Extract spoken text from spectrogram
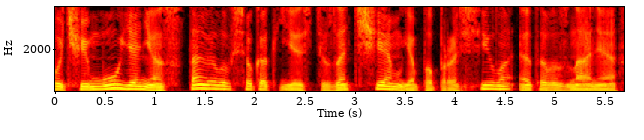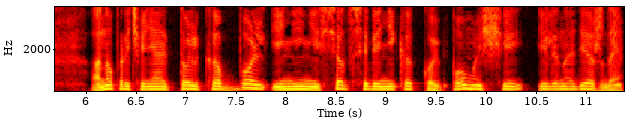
почему я не оставила все как есть, зачем я попросила этого знания. Оно причиняет только боль и не несет в себе никакой помощи или надежды.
